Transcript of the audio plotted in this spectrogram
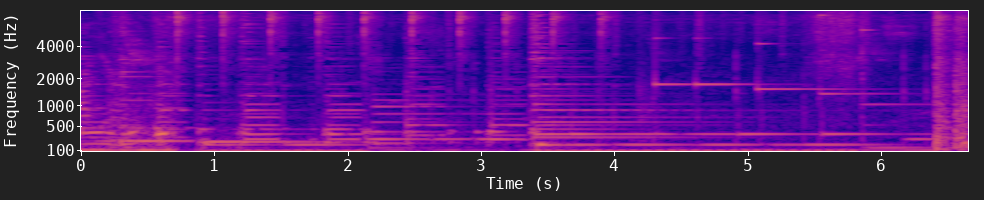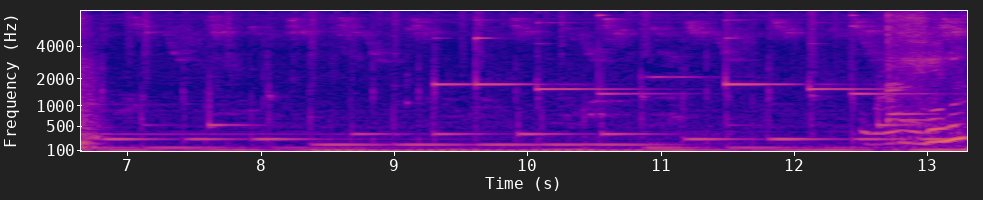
عليها. ومعايا هنا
